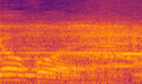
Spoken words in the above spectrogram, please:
Go, boy!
